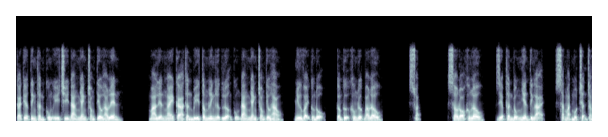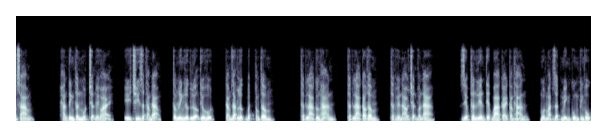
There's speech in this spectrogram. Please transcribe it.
cái kia tinh thần cùng ý chí đang nhanh chóng tiêu hao lên. Mà liền ngay cả thần bí tâm linh lực lượng cũng đang nhanh chóng tiêu hao, như vậy cường độ, cầm cự không được bao lâu、Soạn. sau đó không lâu, diệp thần bỗng nhiên tỉnh lại, sắc mặt một trận trắng xám. Hắn tinh thần một trận bề ngoài ý chí rất thảm đạm, tâm linh lực lượng thiếu hụt, cảm giác lực bất tòng tâm thật là cứng hãn, thật là cao thâm, thật huyền ảo trận văn a. Diệp thần liên tiếp ba cái cảm thán, một mặt giật mình cùng kính phục,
